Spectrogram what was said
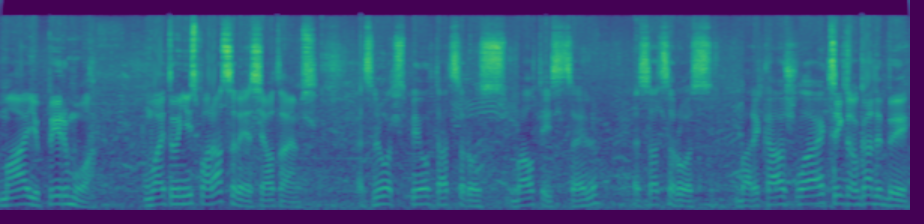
māju pirmo? Un vai tu viņu vispār atceries? Jautājums. Es ļoti spilgti atceros Baltijas ceļu. Es atceros barikāžu laiku, Cik tev gadi bija?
